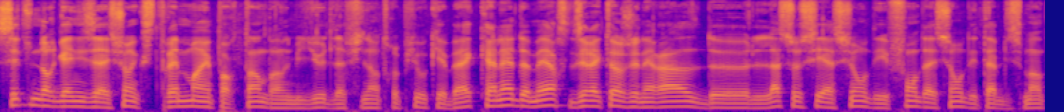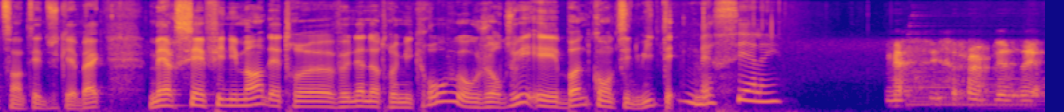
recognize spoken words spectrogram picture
C'est une organisation extrêmement importante dans le milieu de la philanthropie au Québec. Alain Demers, directeur général de l'Association des fondations d'établissements de santé du Québec. Merci infiniment d'être venu à notre micro aujourd'hui et bonne continuité. Merci Alain. Merci, ça fait un plaisir.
